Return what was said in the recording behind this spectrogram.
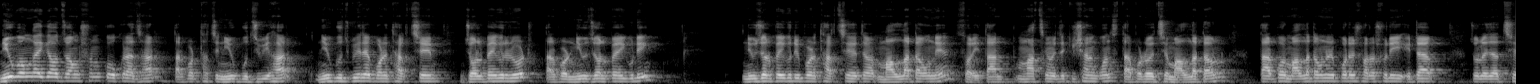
নিউ বঙ্গাইগাঁও জংশন, কোকরাঝাড়, তারপর থাকছে নিউ কুচবিহার। নিউ কুচবিহারের পরে থাকছে জলপাইগুড়ি রোড তারপর নিউ জলপাইগুড়ি নিউ জলপাইগুড়ির পরে থাকছে মালদা টাউনে সরি তার মাঝখানে রয়েছে কিষানগঞ্জ, তারপর রয়েছে মালদা টাউন। তারপর মালদা টাউনের পরে সরাসরি এটা চলে যাচ্ছে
